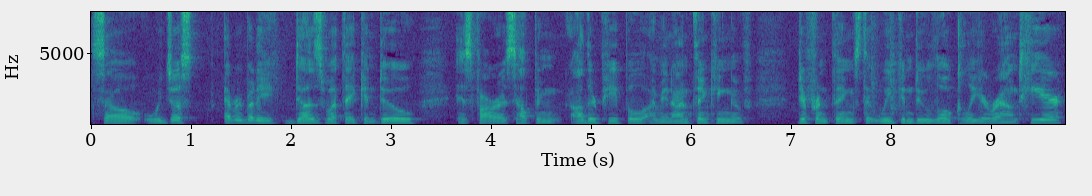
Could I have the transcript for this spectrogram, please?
So we just everybody does what they can do as far as helping other people. I mean, I'm thinking of different things that we can do locally around here.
